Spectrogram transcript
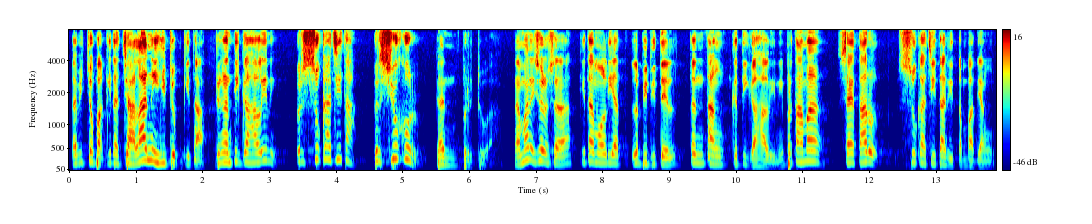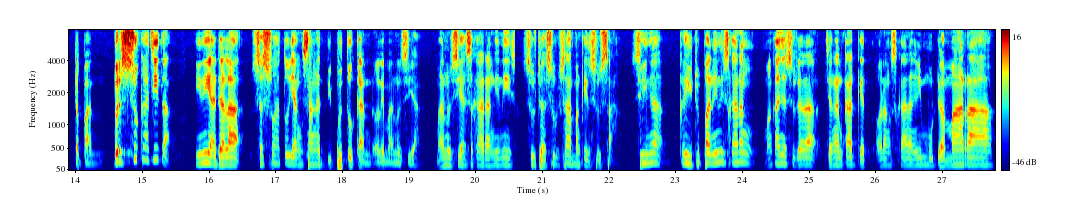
tapi coba kita jalani hidup kita dengan tiga hal ini. Bersuka cita, bersyukur, dan berdoa. Nah mari saudara-saudara, kita mau lihat lebih detail tentang ketiga hal ini. Pertama, saya taruh sukacita di tempat yang depan. Bersukacita, ini adalah sesuatu yang sangat dibutuhkan oleh manusia. Manusia sekarang ini sudah susah makin susah. Sehingga kehidupan ini sekarang, makanya saudara jangan kaget. Orang sekarang ini mudah marah,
